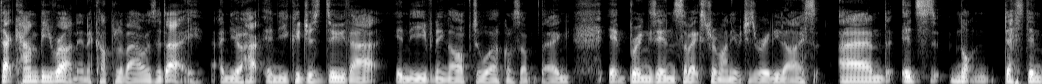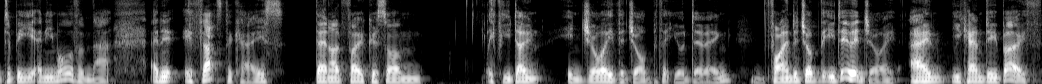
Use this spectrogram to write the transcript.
that can be run in a couple of hours a day. And you ha- and you could just do that in the evening after work or something. It brings in some extra money which is really nice. And it's not destined to be any more than that. And it, if that's the case then i'd focus on if you don't enjoy the job that you're doing, find a job that you do enjoy, and you can do both,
